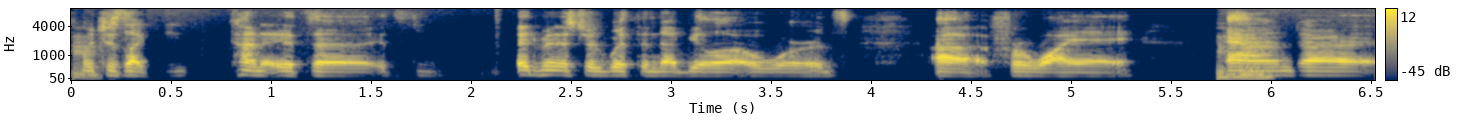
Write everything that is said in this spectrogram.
Hmm. which is like kind of it's a it's administered with the Nebula Awards uh, for YA. Mhm. And uh,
